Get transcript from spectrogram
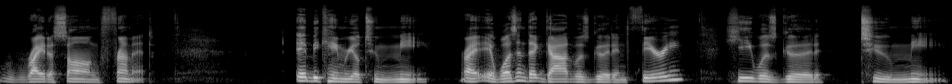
write a song from it. It became real to me, right? It wasn't that God was good in theory, He was good to me.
